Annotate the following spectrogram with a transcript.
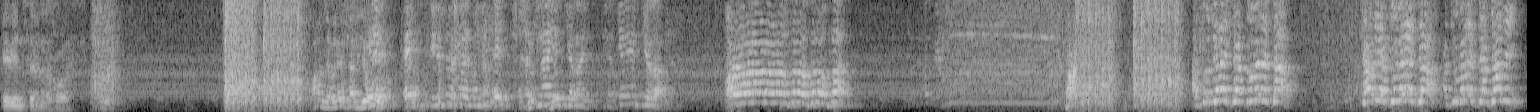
Qué bien se ven las bolas. Juan, debería salir yo. ¿Tienes? ¡Eh! Tienes una en la esquina. ¡Eh! En la esquina de izquierda. En la esquina de izquierda. ¡Ahora, ahora, ahora! ahora ¡Avanza, avanza, avanza! ¡A tu derecha, a tu derecha! ¡Xavi, a tu derecha! ¡A tu derecha, Xavi!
